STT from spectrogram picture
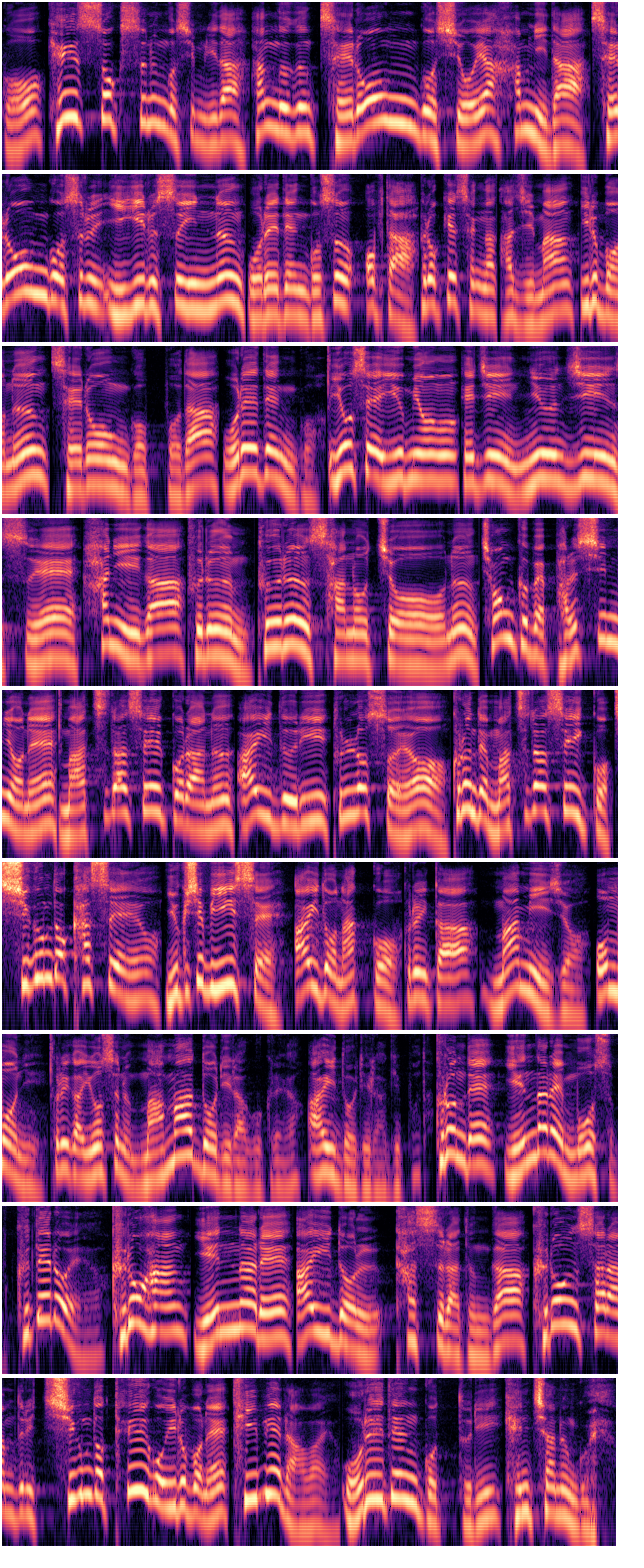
거 계속 쓰는 것입니다. 한국은 새로운 것이어야 합니다. 새로운 것을 이길 수 있는 오래된 것은 없다. 그렇게 생각하지만 일본은 새로운 것보다 오래된 것. 요새 유명해진 뉴진스의 한이가 부른 푸른 산호초는 1980년에 마츠다 세이코라는 아이들이 불렀어요. 그런데 마츠다 세이코 지금도 카스예요. 62세 아이도 낳고 그러니까 마미죠. 어머니. 그러니까 요새는 마마돌이라고 그래요. 아이돌이라기보다. 그런데 옛날의 모습 그대로예요. 그러한 옛날의 아이돌 카스라든가 그런 사람들이 지금도 태고 일본에 TV에 나와요. 오래된 곳들이 괜찮은 거예요.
